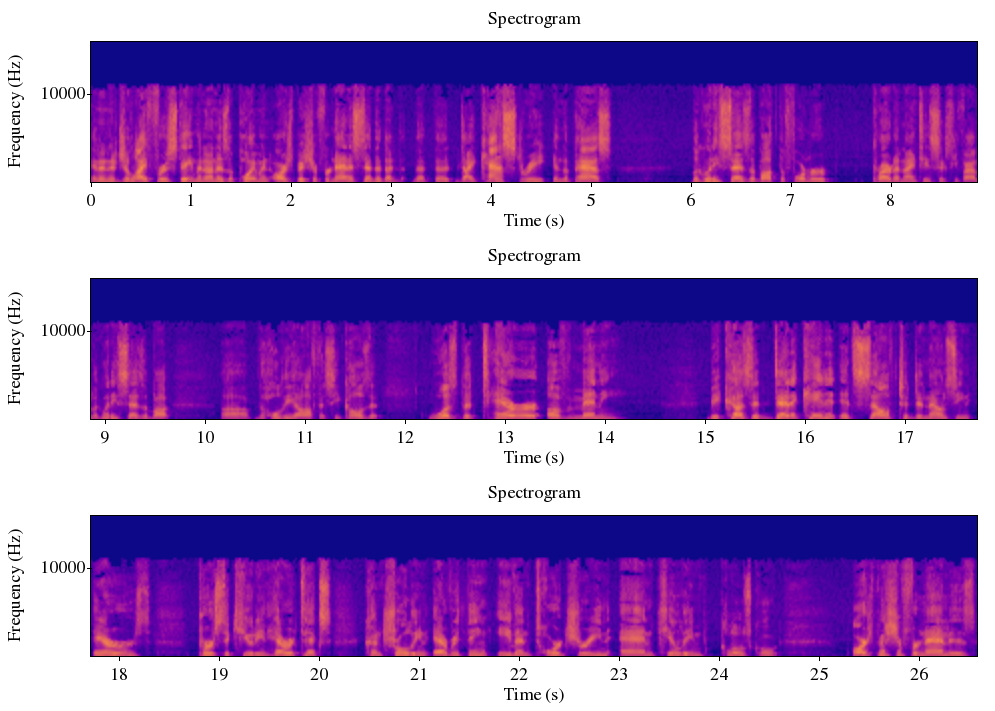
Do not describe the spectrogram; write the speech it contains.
And in a July 1st statement on his appointment, Archbishop Fernandez said that, that the dicastery in the past, look what he says about the former, prior to 1965, look what he says about uh, the Holy Office. He calls it, was the terror of many because it dedicated itself to denouncing errors, persecuting heretics, controlling everything, even torturing and killing, close quote. Archbishop Fernandez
